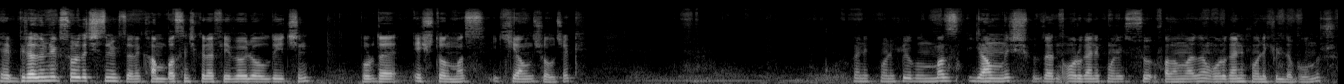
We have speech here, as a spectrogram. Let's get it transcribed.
Ee, biraz önceki soruda çizmiş zaten kan basınç grafiği böyle olduğu için burada eşit olmaz. İki yanlış olacak organik molekül bulunmaz. Yanlış. Zaten organik molekül su falan var ama organik molekül de bulunur.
